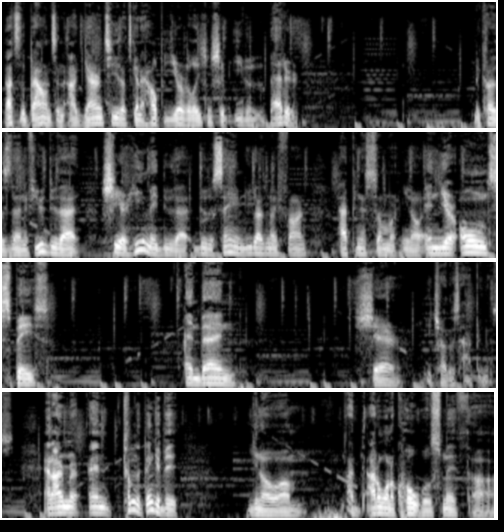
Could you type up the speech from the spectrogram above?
That's the balance, and I guarantee that's gonna help your relationship even better. Because then, if you do that, she or he may do that, do the same. You guys may find happiness somewhere, you know, in your own space, and then share each other's happiness. And I'm and come to think of it, you know, um, I I don't want to quote Will Smith, uh,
